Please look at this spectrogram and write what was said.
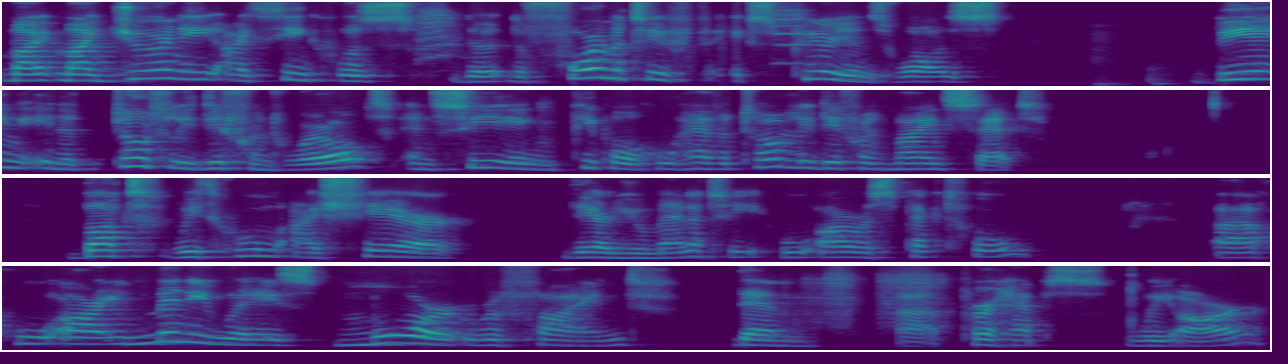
my my journey, I think, was the the formative experience was being in a totally different world and seeing people who have a totally different mindset, but with whom I share their humanity, who are respectful, uh, who are in many ways more refined than uh, perhaps we are.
